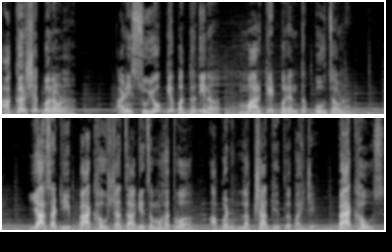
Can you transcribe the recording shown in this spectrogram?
आकर्षक बनवणं आणि सुयोग्य पद्धतीनं मार्केटपर्यंत पोहोचवणं. यासाठी पॅक हाऊसच्या जागेचं महत्त्व आपण लक्षात घेतलं पाहिजे. पॅक हाऊस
